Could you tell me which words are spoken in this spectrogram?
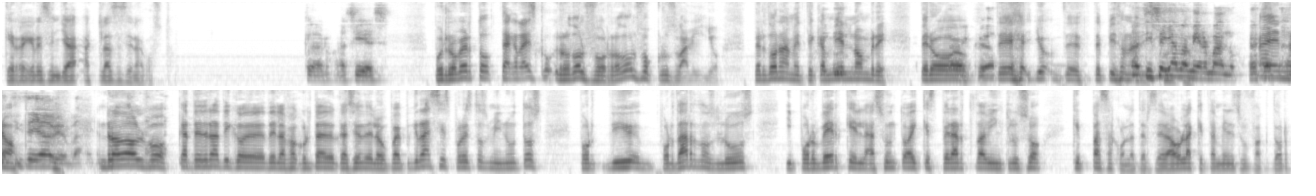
que regresen ya a clases en agosto. Claro, así es. Pues Roberto, te agradezco, Rodolfo, Rodolfo Cruz Vadillo. Perdóname, te cambié el nombre, pero te, yo te, pido una Así se llama mi hermano. Así se llama mi hermano. Rodolfo, catedrático de, la Facultad de Educación de la UPAP. Gracias por estos minutos, por, por darnos luz y por ver que el asunto hay que esperar todavía incluso qué pasa con la tercera ola, que también es un factor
